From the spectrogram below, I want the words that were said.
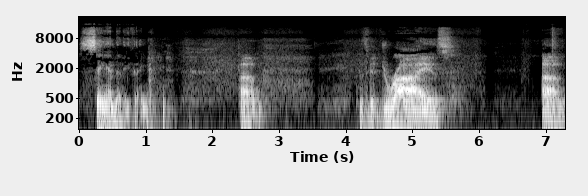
sand anything. um, because if it dries, um,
